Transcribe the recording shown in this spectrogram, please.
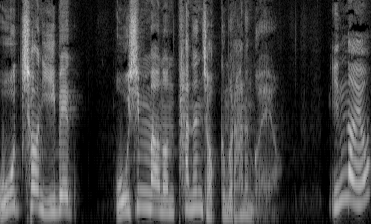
5,250만 원 타는 적금을 하는 거예요. 있나요?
